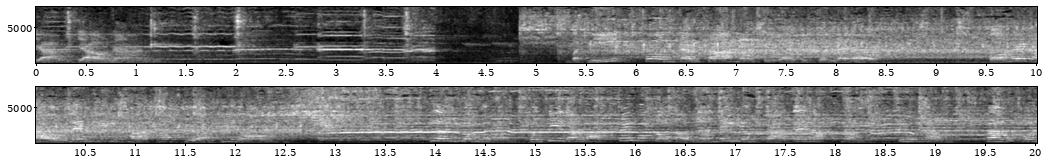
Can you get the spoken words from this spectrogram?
อย่างยาวนาน บัดนี้พระองค์การฟ้ามาสู่เราทุกคนแล้ว ขอให้เราเร่งรีบพาครอบครัวพี่น้อง เพื่อนร่วมงานคนที่เรารักให้พวกเขาเหล่านั้นได้มีโอกาสได้รับธรรมรู้ธรรมพาทุกคน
